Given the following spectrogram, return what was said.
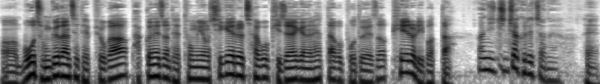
어, 모 종교단체 대표가 박근혜 전 대통령 시계를 차고 기자회견을 했다고 보도해서 피해를 입었다. 아니 진짜 그랬잖아요. 네.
